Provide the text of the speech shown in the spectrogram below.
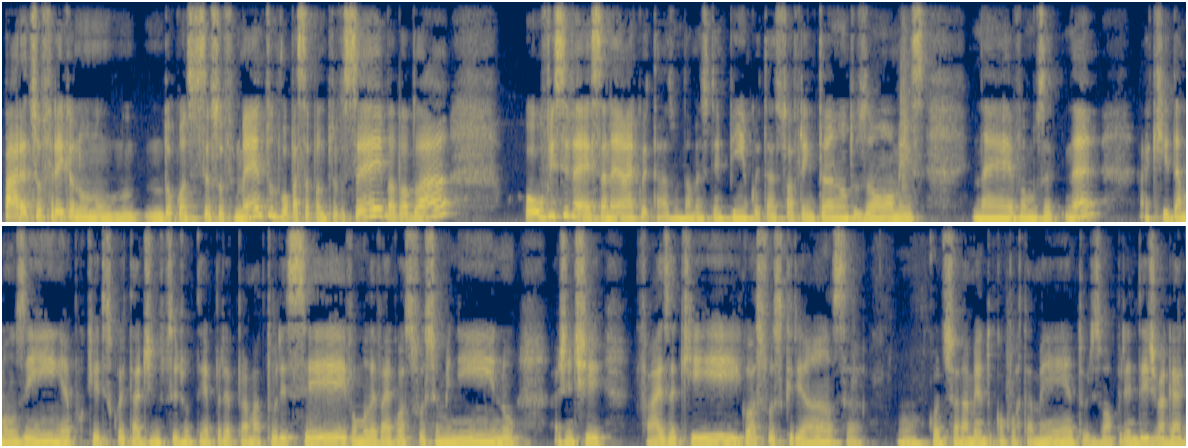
para de sofrer que eu não, não, não dou conta do seu sofrimento, não vou passar pano pra você, blá blá blá. Ou vice-versa, né? Ai, coitados, não dá mais um tempinho, coitados sofrem tantos homens, né? Vamos, né? Aqui dar mãozinha, porque eles, coitadinhos, precisam de um tempo para amadurecer, vamos levar igual se fosse um menino, a gente faz aqui igual se fosse criança, um condicionamento do comportamento, eles vão aprender devagar,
